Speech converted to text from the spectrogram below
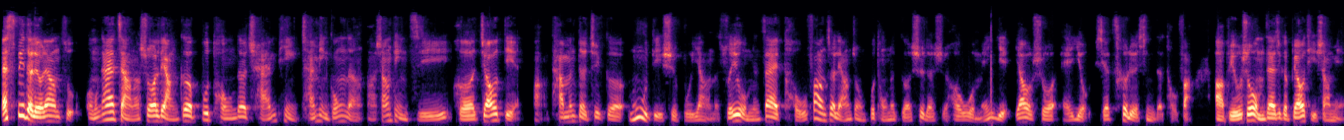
SB 的流量组，我们刚才讲了说两个不同的产品、产品功能啊、商品集和焦点啊，它们的这个目的是不一样的，所以我们在投放这两种不同的格式的时候，我们也要说，哎，有一些策略性的投放啊，比如说我们在这个标题上面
